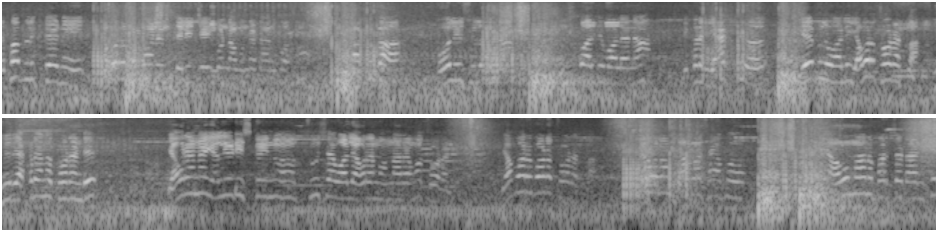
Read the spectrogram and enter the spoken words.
రిపబ్లిక్ డేని ఎవరు వాళ్ళని తెలియజేయకుండా ఉండటాని కోసం అటుగా పోలీసులు మున్సిపాలిటీ వాళ్ళైనా ఇక్కడ యాక్ట్ టేబుల్ వాళ్ళు ఎవరు చూడట్లా? మీరు ఎక్కడైనా చూడండి. ఎవరైనా ఎల్ఈడి స్క్రీన్ చూసే వాళ్ళు ఎవరైనా ఉన్నారేమో చూడండి. ఎవరు కూడా చూడట్లా? అవమానపరచడానికి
